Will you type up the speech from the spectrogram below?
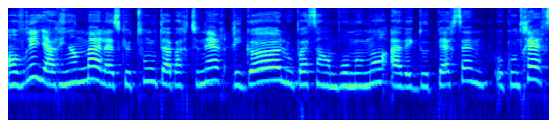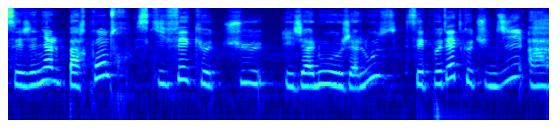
en vrai, il y a rien de mal à ce que ton ou ta partenaire rigole ou passe un bon moment avec d'autres personnes. Au contraire, c'est génial. Par contre, ce qui fait que tu es jaloux ou jalouse, c'est peut-être que tu te dis ah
